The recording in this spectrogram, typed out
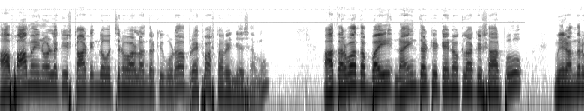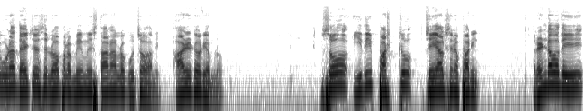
ఆ ఫామ్ అయిన వాళ్ళకి స్టార్టింగ్లో వచ్చిన వాళ్ళందరికీ కూడా బ్రేక్ఫాస్ట్ అరేంజ్ చేశాము. ఆ తర్వాత బై నైన్ థర్టీ టెన్ ఓ క్లాక్కి షార్పు మీరందరూ కూడా దయచేసి లోపల మీ మీ స్థానాల్లో కూర్చోవాలి ఆడిటోరియంలో. సో ఇది ఫస్ట్ చేయాల్సిన పని. రెండవది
